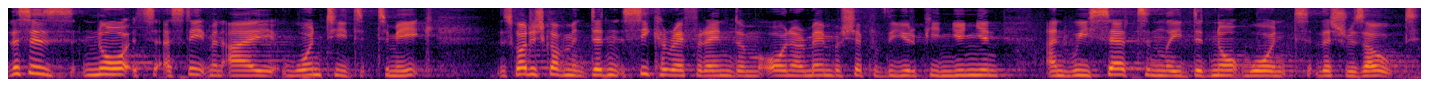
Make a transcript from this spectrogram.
This is not a statement I wanted to make. The Scottish Government didn't seek a referendum on our membership of the European Union, and we certainly did not want this result.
